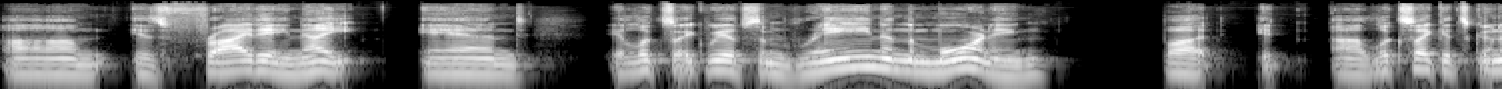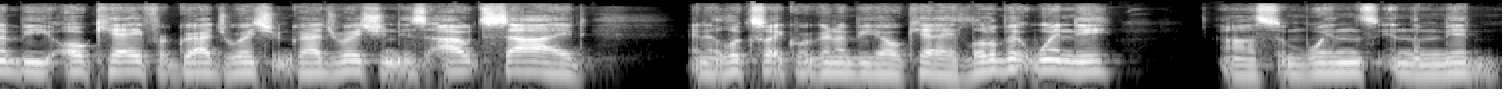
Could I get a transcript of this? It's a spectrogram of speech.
um, is Friday night, and it looks like we have some rain in the morning, but it uh, looks like it's going to be okay for graduation. Graduation is outside, and it looks like we're going to be okay. A little bit windy, uh, some winds in the mid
